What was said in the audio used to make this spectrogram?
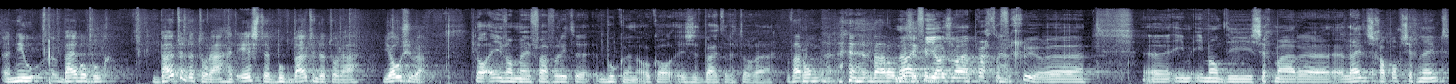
een nieuw eh, Bijbelboek buiten de Torah, het eerste boek buiten de Torah, Jozua. Wel een van mijn favoriete boeken, ook al is het buiten de Torah. Waarom? waarom Nou, is ik vind Jozua een prachtig Ja. figuur. Eh, eh, i- iemand die zeg maar eh, leiderschap op zich neemt,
